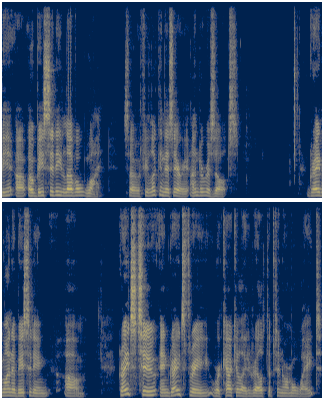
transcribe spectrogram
uh, obesity level 1, so if you look in this area under results, grade 1 obesity um, Grades 2 and grades 3 were calculated relative to normal weight.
